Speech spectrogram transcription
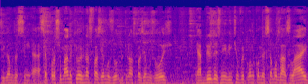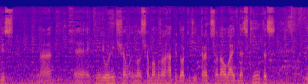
digamos assim, a se aproximar do que hoje nós fazemos, do que nós fazemos hoje. Em abril de 2021 foi quando começamos as lives, né? É, que hoje chama, nós chamamos na Rapidoc de tradicional live das quintas e,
